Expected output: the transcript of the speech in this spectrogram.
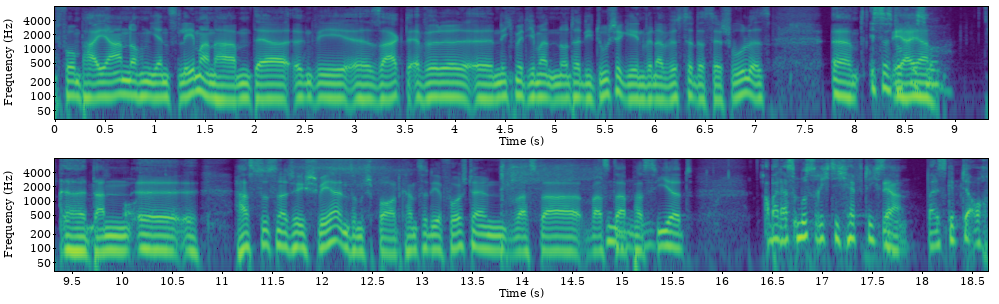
vor ein paar Jahren noch einen Jens Lehmann haben, der irgendwie äh, sagt, er würde äh, nicht mit jemandem unter die Dusche gehen, wenn er wüsste, dass der schwul ist. Ähm, ist das wirklich ja, ja. so? Äh, dann äh, hast du es natürlich schwer in so einem Sport. Kannst du dir vorstellen, was da, was da mhm. passiert? Aber das muss richtig heftig sein, ja. weil es gibt ja auch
